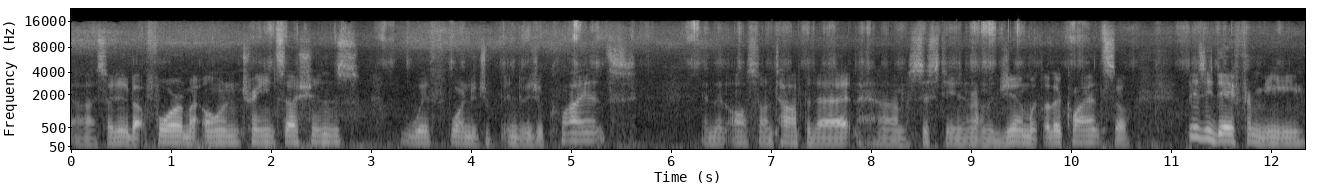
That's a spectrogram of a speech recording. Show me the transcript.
uh, so I did about four of my own training sessions with four individual clients, and then also on top of that, um, assisting around the gym with other clients. So busy day for me.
